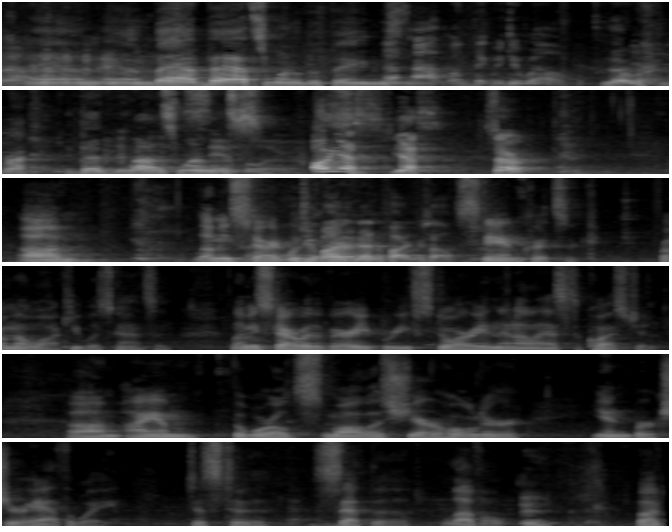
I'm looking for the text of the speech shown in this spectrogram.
and and that, that's one of the things. That's not one thing we do well. No, right, the, well, it's one of the. Error. Oh, yes, yes. Sir, Let me start would with you mind identifying yourself? Stan Kritzik from Milwaukee, Wisconsin. Let me start with a very brief story and then I'll ask the question. Um, I am the world's smallest shareholder in Berkshire Hathaway, just to set the level. but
